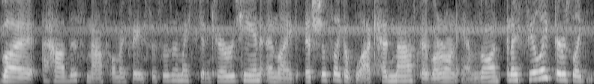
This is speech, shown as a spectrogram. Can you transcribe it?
But I have this mask on my face. This was in my skincare routine and like it's just like a blackhead mask. I bought it on Amazon and I feel like there's like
